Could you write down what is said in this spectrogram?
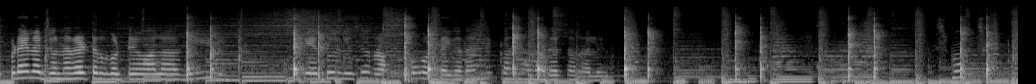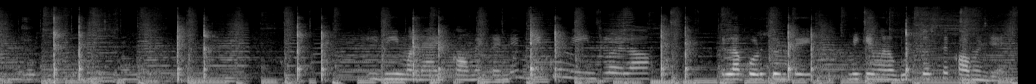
ఎప్పుడైనా జనరేటర్ కొట్టే వాళ్ళది చేతులు చూసి రఫ్ కొట్టాయి కదండి కానీ మా మదర్ తగలేదు స్మూత్. ఇది మా డాడీ కామెంట్ అండి. మీకు మీ ఇంట్లో ఎలా ఇలా కొడుతుంటే మీకు ఏమైనా గుర్తొస్తే కామెంట్ చేయండి.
